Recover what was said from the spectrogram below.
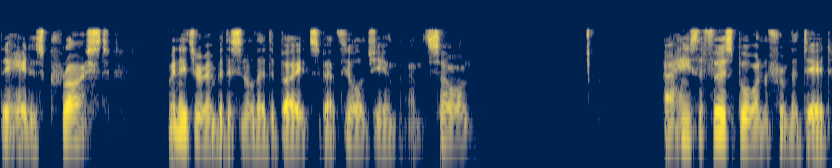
The head is Christ. We need to remember this in all their debates about theology and, and so on. Uh, he's the firstborn from the dead.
